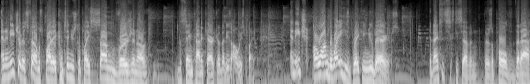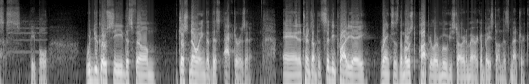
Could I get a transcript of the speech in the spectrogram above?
And in each of his films, Poitier continues to play some version of the same kind of character that he's always played. And each along the way, he's breaking new barriers. In 1967, there's a poll that asks people, would you go see this film just knowing that this actor is in it? And it turns out that Sidney Poitier ranks as the most popular movie star in America based on this metric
